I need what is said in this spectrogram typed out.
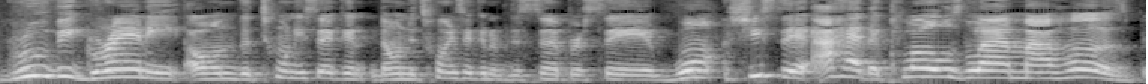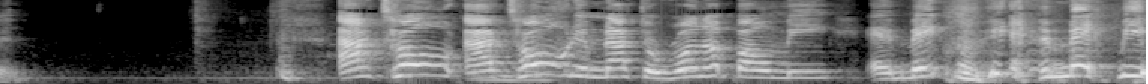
Groovy Granny on the 22nd on the 22nd of December said one she said I had to clothesline my husband. I told I told him not to run up on me and make me and make me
